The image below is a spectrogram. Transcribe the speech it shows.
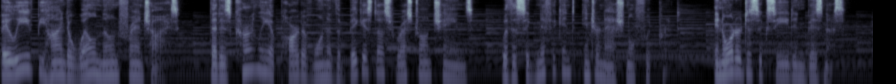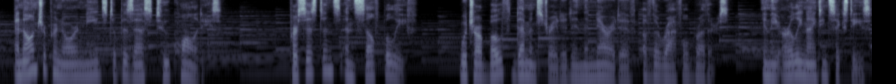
They leave behind a well known franchise that is currently a part of one of the biggest US restaurant chains with a significant international footprint. In order to succeed in business, an entrepreneur needs to possess two qualities persistence and self belief, which are both demonstrated in the narrative of the Raffel brothers. In the early 1960s,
